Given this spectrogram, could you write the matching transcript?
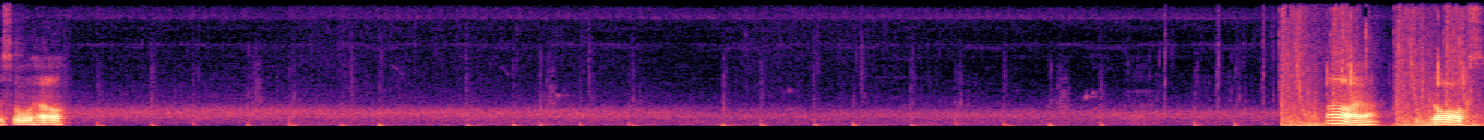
As all hell. Ah, yeah. Dogs.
